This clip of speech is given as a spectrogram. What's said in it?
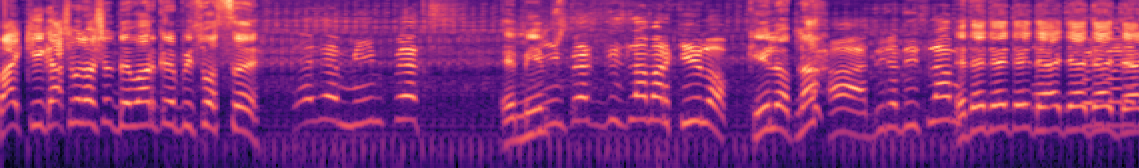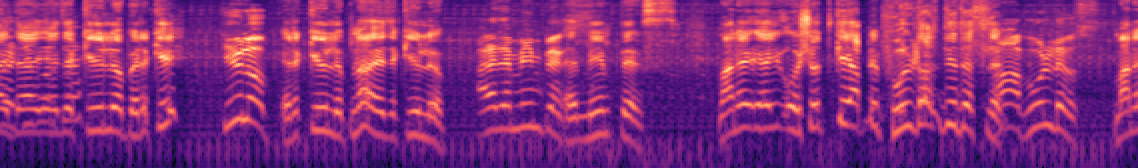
ভাই কি ঘাস মারা ওষুধ ব্যবহার করে পিস পড়ছে এই যে মিমপেক্স এই মিমপেক্স দিছিলাম আর কিউলপ কিউলপ না? হ্যাঁ দুইটা দিছিলাম। এই যে কিউলপ এটা কি? কিউলপ এটা কিউলপ না? এই যে কিউলপ আর এই যে মিমপেক্স এই মিমপেক্স মানে এই ওষুধ কি আপনি ফুল ডোজ দিয়ে দিচ্ছিলেন হ্যাঁ ফুল ডোজ মানে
